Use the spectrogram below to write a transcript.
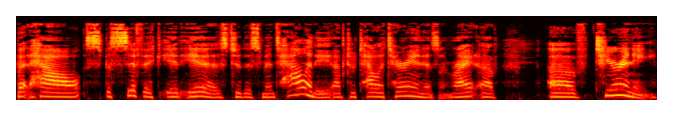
but how specific it is to this mentality of totalitarianism, right? Of, of tyranny,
